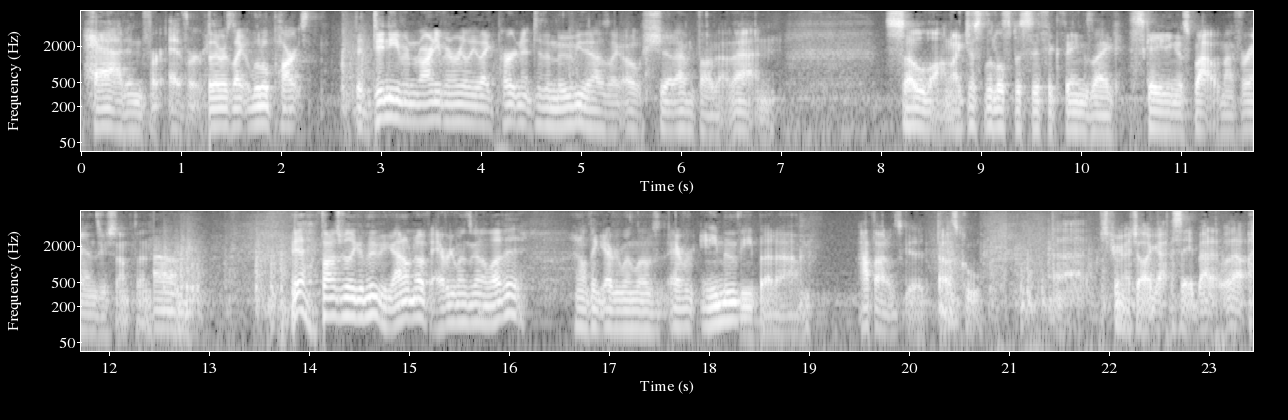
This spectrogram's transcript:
had in forever. There was like little parts that didn't even aren't even really like pertinent to the movie that I was like, oh shit, I haven't thought about that in so long. Like just little specific things like skating a spot with my friends or something. Um, yeah, I thought it was a really good movie. I don't know if everyone's gonna love it. I don't think everyone loves every, any movie, but um, I thought it was good. That was cool. Uh, that's pretty much all I got to say about it without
